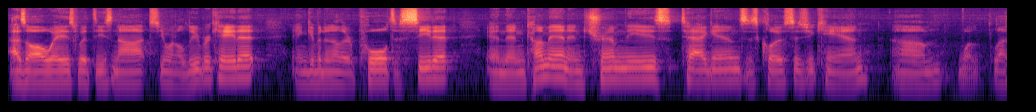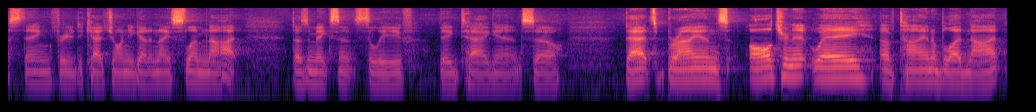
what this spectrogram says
As always with these knots, you want to lubricate it and give it another pull to seat it and then come in and trim these tag ends as close as you can. Um, one less thing for you to catch on, you got a nice slim knot. Doesn't make sense to leave big tag ends. So that's Brian's alternate way of tying a blood knot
